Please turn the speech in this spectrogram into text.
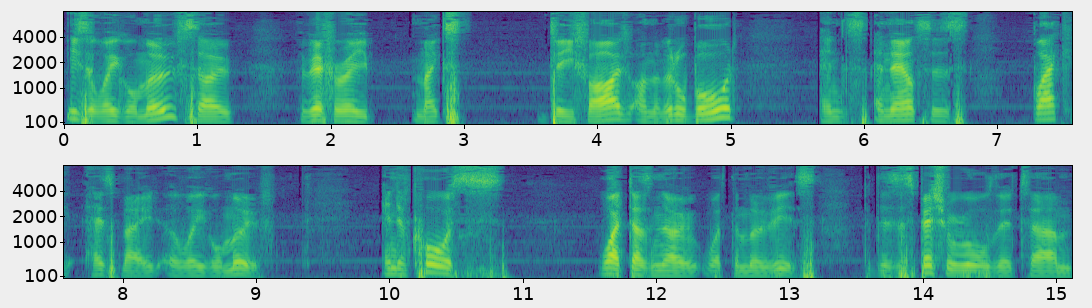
is a legal move. So the referee makes d5 on the middle board and announces black has made a legal move. And of course, White doesn't know what the move is, but there's a special rule that um,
